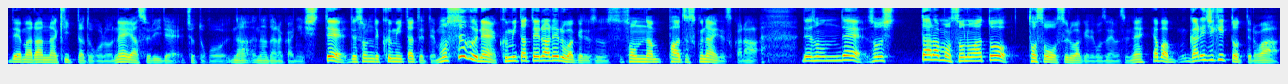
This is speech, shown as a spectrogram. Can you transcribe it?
で、まあ、ランナー切ったところをねヤスリでちょっとこうななだらかにしてでそんで組み立ててもうすぐね組み立てられるわけですよ。そんなパーツ少ないですから。でそんでそしたらもうその後塗装をするわけでございますよね。やっぱガレージキットっていうのは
